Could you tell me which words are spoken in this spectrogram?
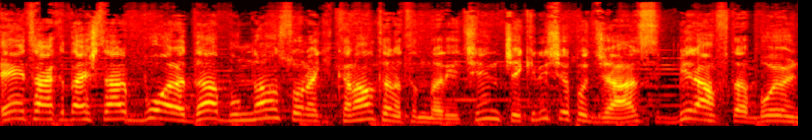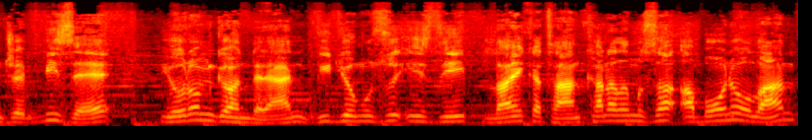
Evet arkadaşlar bu arada bundan sonraki kanal tanıtımları için çekiliş yapacağız. Bir hafta boyunca bize yorum gönderen, videomuzu izleyip like atan, kanalımıza abone olan,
